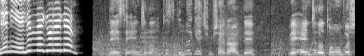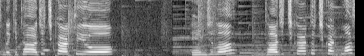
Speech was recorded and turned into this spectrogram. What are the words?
Deneyelim ve görelim. Neyse Angela'nın kızgınlığı geçmiş herhalde. Ve Angela Tom'un başındaki tacı çıkartıyor. Angela tacı çıkartır çıkartmaz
